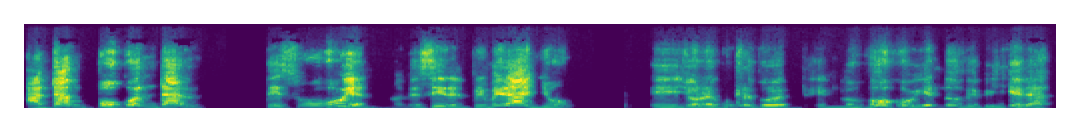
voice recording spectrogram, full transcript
a tan poco andar de su gobierno. Es decir, el primer año, eh, yo recuerdo en los dos gobiernos de Piñera,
